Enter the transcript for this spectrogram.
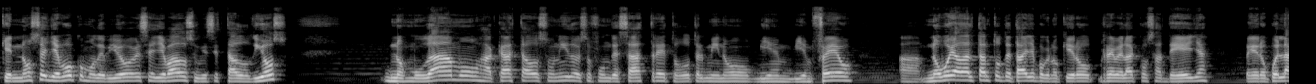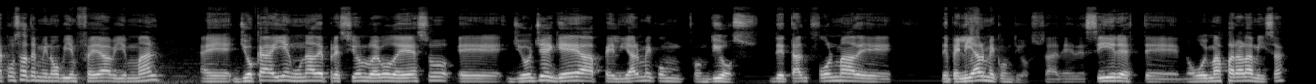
que no se llevó como debió haberse llevado si hubiese estado Dios. Nos mudamos acá a Estados Unidos, eso fue un desastre, todo terminó bien, bien feo. Ah, no voy a dar tantos detalles porque no quiero revelar cosas de ella, pero pues la cosa terminó bien fea, bien mal. Eh, yo caí en una depresión luego de eso. Eh, yo llegué a pelearme con, Dios, de tal forma de, pelearme con Dios, o sea, de decir, este, no voy más para la misa.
